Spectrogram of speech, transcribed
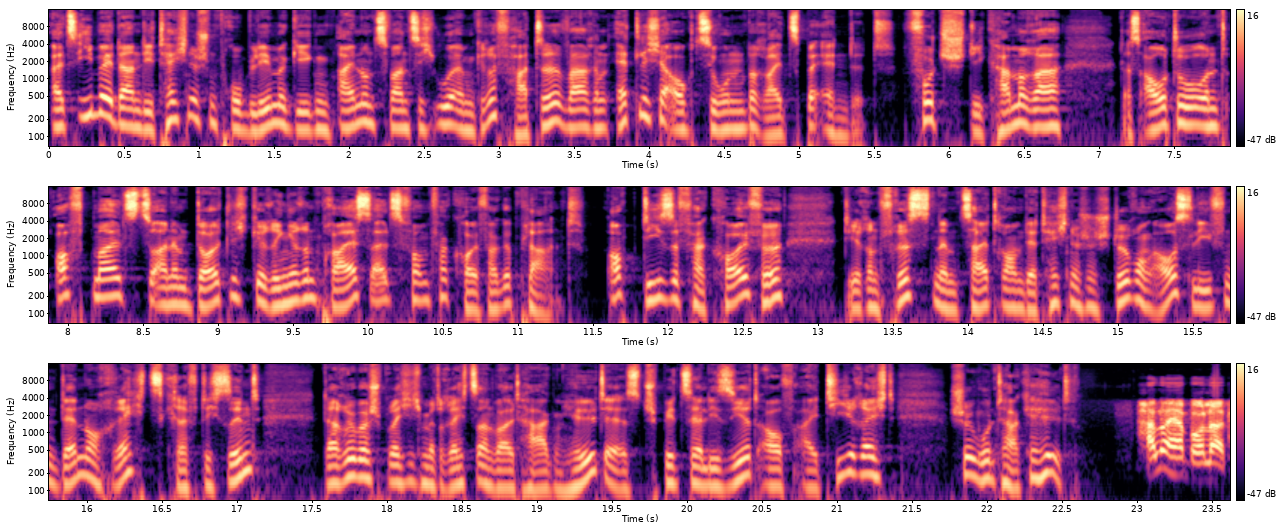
Als eBay dann die technischen Probleme gegen 21 Uhr im Griff hatte, waren etliche Auktionen bereits beendet. Futsch, die Kamera, das Auto und oftmals zu einem deutlich geringeren Preis als vom Verkäufer geplant. Ob diese Verkäufe, deren Fristen im Zeitraum der technischen Störung ausliefen, dennoch rechtskräftig sind, darüber spreche ich mit Rechtsanwalt Hagen Hild. Er ist spezialisiert auf IT-Recht. Schönen guten Tag, Herr Hild. Hallo, Herr Bollert.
